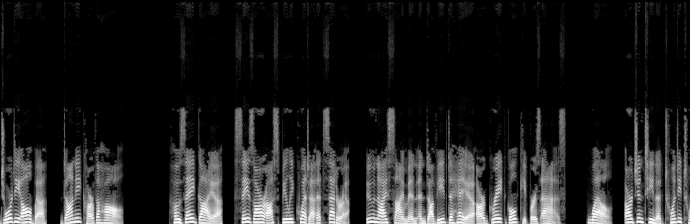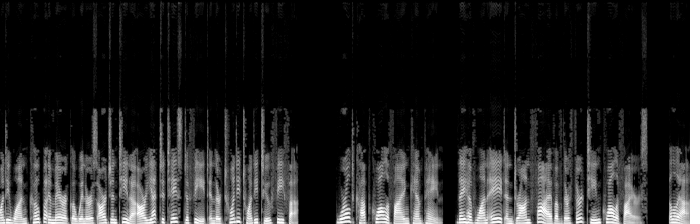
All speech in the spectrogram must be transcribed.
Jordi Alba, Dani Carvajal, Jose Gaya, Cesar Azpilicueta etc. Unai Simon and David De Gea are great goalkeepers as well. Argentina 2021 Copa America winners Argentina are yet to taste defeat in their 2022 FIFA World Cup qualifying campaign. They have won 8 and drawn 5 of their 13 qualifiers. La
